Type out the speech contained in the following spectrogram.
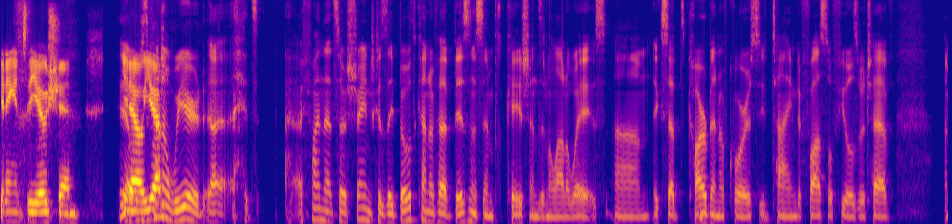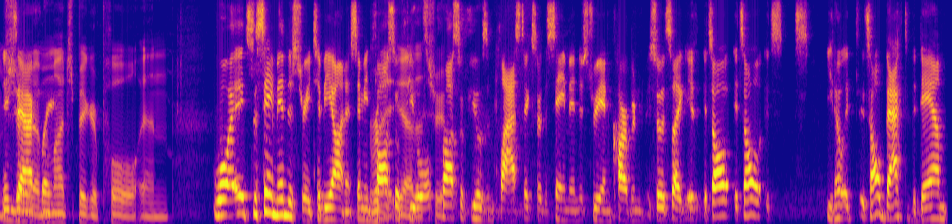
getting into the ocean. Yeah, you know it's kind of weird. Uh, it's I find that so strange because they both kind of have business implications in a lot of ways. Um, except carbon, of course, tying to fossil fuels, which have, I'm exactly. sure, a much bigger pull. And well, it's the same industry, to be honest. I mean, right, fossil yeah, fuel, fossil fuels, and plastics are the same industry, and carbon. So it's like it, it's all, it's all, it's, it's you know, it, it's all back to the damn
